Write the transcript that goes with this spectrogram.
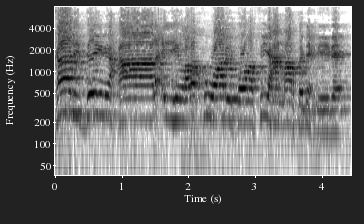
خالدين حال أيه لبكو واردون فيها النار تلحيليني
